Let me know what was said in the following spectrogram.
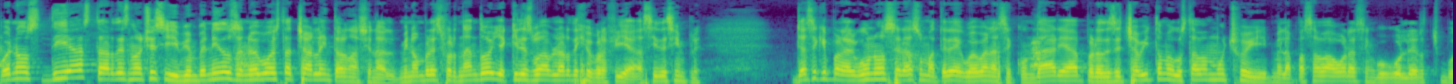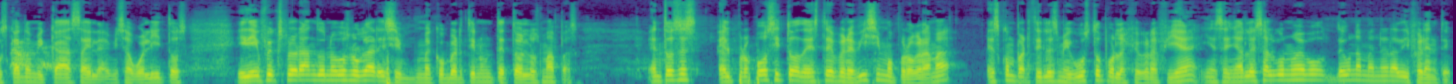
Buenos días, tardes, noches y bienvenidos de nuevo a esta charla internacional. Mi nombre es Fernando y aquí les voy a hablar de geografía, así de simple. Ya sé que para algunos será su materia de hueva en la secundaria, pero desde chavito me gustaba mucho y me la pasaba horas en Google Earth buscando mi casa y la de mis abuelitos. Y de ahí fui explorando nuevos lugares y me convertí en un teto de los mapas. Entonces, el propósito de este brevísimo programa es compartirles mi gusto por la geografía y enseñarles algo nuevo de una manera diferente.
